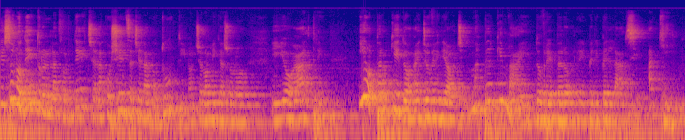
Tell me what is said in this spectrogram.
che sono dentro nella corteccia, la coscienza ce l'hanno tutti, non ce l'ho mica solo io o altri. Io però chiedo ai giovani di oggi, ma perché mai dovrebbero ribellarsi? A chi?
